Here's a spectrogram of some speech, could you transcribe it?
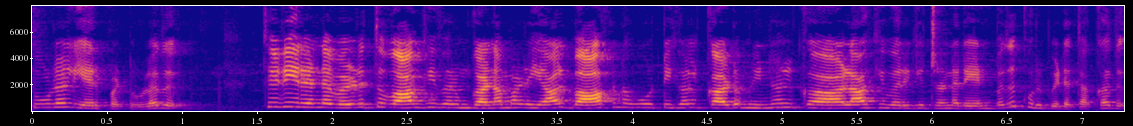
சூழல் ஏற்பட்டுள்ளது. திடீரென வெளுத்து வாங்கி வரும் கனமழையால் வாகன ஓட்டிகள் கடும் இன்னலுக்கு ஆளாகி வருகின்றனர் என்பது குறிப்பிடத்தக்கது.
